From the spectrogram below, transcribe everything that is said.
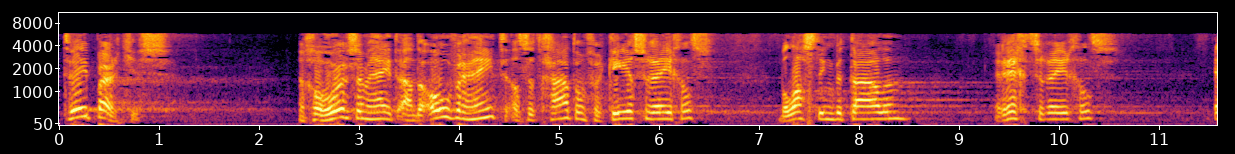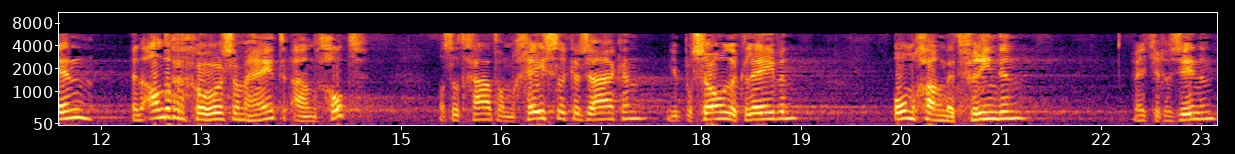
Twee partjes. Een gehoorzaamheid aan de overheid als het gaat om verkeersregels, belasting betalen, rechtsregels. En een andere gehoorzaamheid aan God als het gaat om geestelijke zaken, je persoonlijk leven, omgang met vrienden, met je gezinnen,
